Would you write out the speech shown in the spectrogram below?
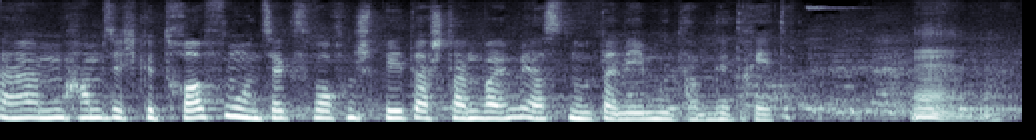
ähm, haben sich getroffen und sechs Wochen später standen wir im ersten Unternehmen und haben gedreht. Mhm.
